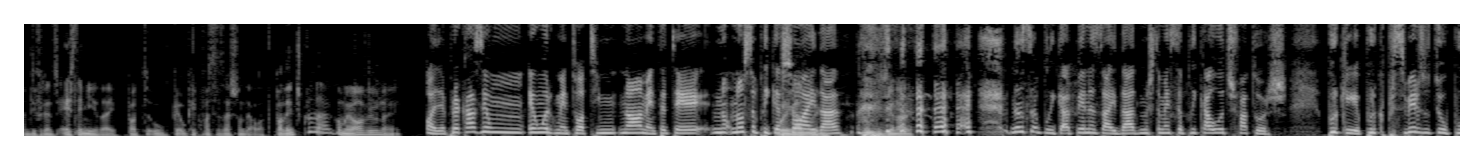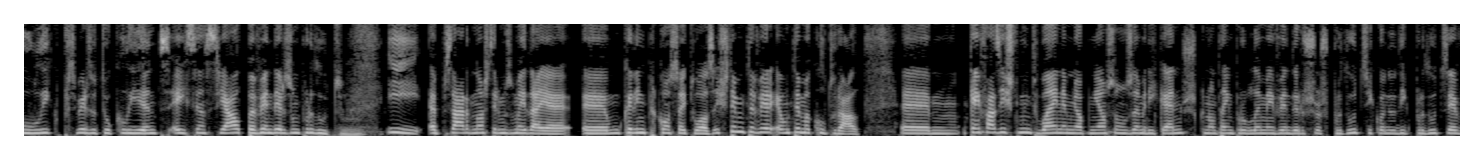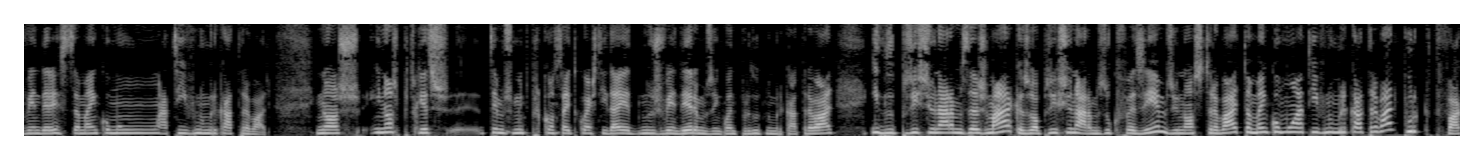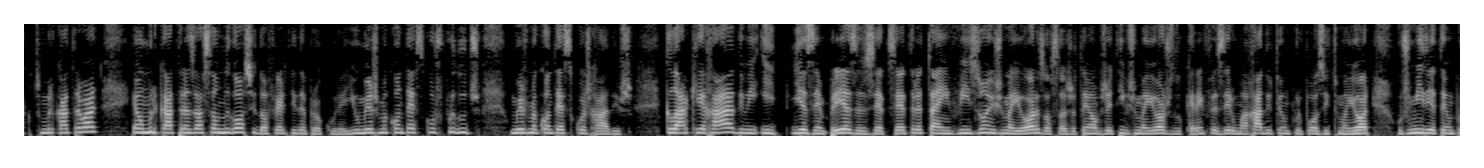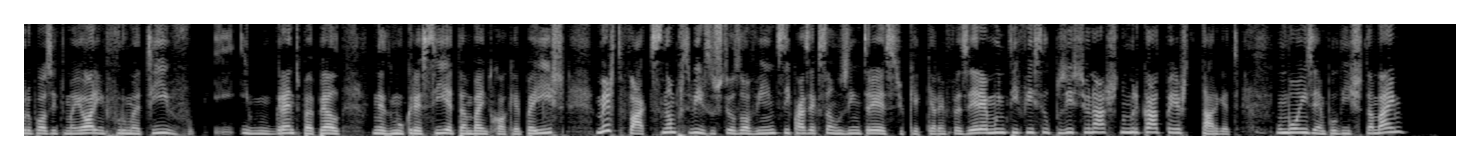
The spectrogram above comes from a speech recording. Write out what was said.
diferentes. Esta é a minha ideia. Que, o que é que vocês acham dela? Podem discordar, como é óbvio, não é? Olha, por acaso é um, é um argumento ótimo. Normalmente até não, não se aplica só à Obrigado, idade. obrigado. Não se aplica apenas à idade, mas também se aplica a outros fatores. Porquê? Porque perceberes o teu público, perceberes o teu cliente é essencial para venderes um produto. E apesar de nós termos uma ideia eh, um bocadinho preconceituosa, isto tem muito a ver, é um tema cultural. Ehm, quem faz isto muito bem, na minha opinião, são os americanos, que não têm problema em vender os seus produtos, e quando eu digo produtos, é venderem-se também como um ativo no mercado de trabalho. E nós, e nós portugueses eh, temos muito preconceito com esta ideia de nos vendermos enquanto produto no mercado de trabalho e de posicionarmos as marcas ou posicionarmos o que fazemos e o nosso trabalho também como um ativo no mercado de trabalho, porque de facto o mercado de trabalho é um mercado de transação de negócio, de oferta e da procura. E o mesmo acontece com os produtos, o mesmo acontece com as rádios. Claro que a rádio e, e- e as empresas, etc., têm visões maiores, ou seja, têm objetivos maiores do que querem fazer. Uma rádio tem um propósito maior, os mídias têm um propósito maior, informativo e, e um grande papel na democracia também de qualquer país. Mas de facto, se não perceberes os teus ouvintes e quais é que são os interesses e o que é que querem fazer, é muito difícil posicionar-se no mercado para este target. Um bom exemplo disto também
